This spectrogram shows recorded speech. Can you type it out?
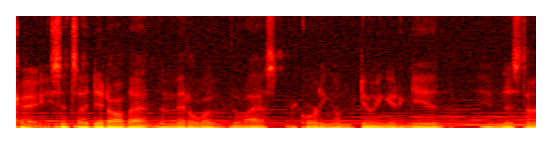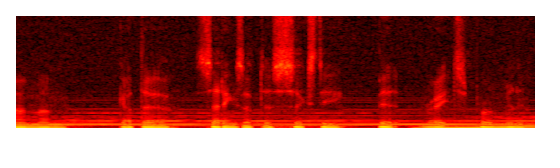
Okay, since I did all that in the middle of the last recording, I'm doing it again. And this time I'm got the settings up to 60 bit rates per minute.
